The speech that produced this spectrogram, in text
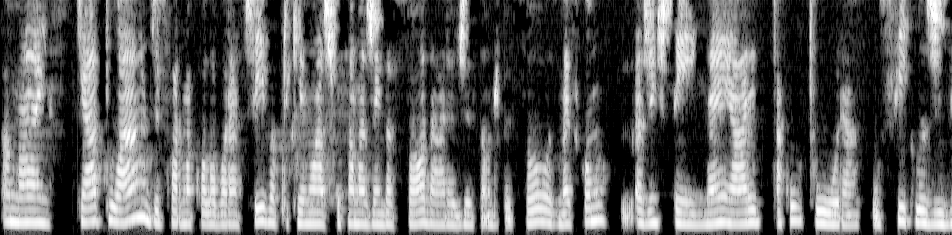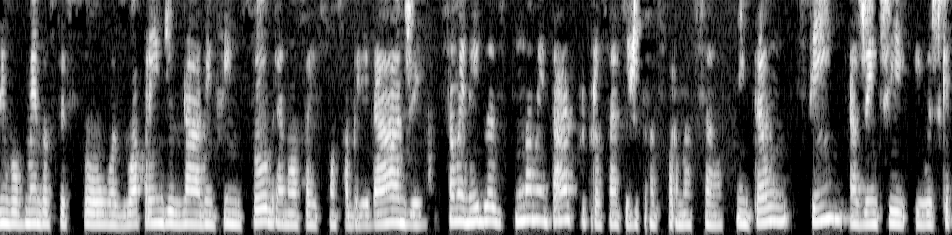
a mais, que é atuar de forma colaborativa, porque eu não acho que isso é uma agenda só da área de gestão de pessoas, mas como a gente tem, né, a área da cultura, os ciclos de desenvolvimento das pessoas, o aprendizado, enfim, sobre a nossa responsabilidade, são enablers fundamentais para o processo de transformação. Então, sim, a gente, eu acho que é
